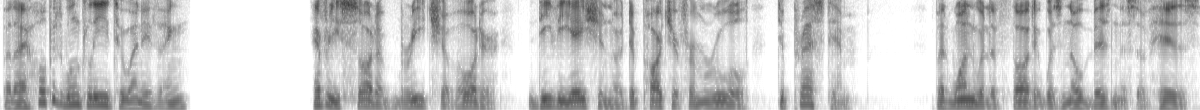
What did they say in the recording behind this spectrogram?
but I hope it won't lead to anything. Every sort of breach of order, deviation or departure from rule depressed him, but one would have thought it was no business of his.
